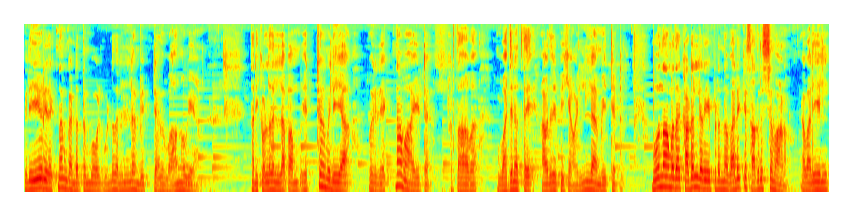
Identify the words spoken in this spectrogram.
വിലയേറിയ രത്നം കണ്ടെത്തുമ്പോൾ ഉള്ളതെല്ലാം വിറ്റ് അത് വാങ്ങുകയാണ്. തനിക്കുള്ളതെല്ലാം അപ്പം ഏറ്റവും വലിയ ഒരു രത്നമായിട്ട് കർത്താവ് വചനത്തെ അവതരിപ്പിക്കാം എല്ലാം വിറ്റിട്ട്. മൂന്നാമത് കടലിലെറിയപ്പെടുന്ന വലയ്ക്ക് സദൃശ്യമാണ്. വലയിൽ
